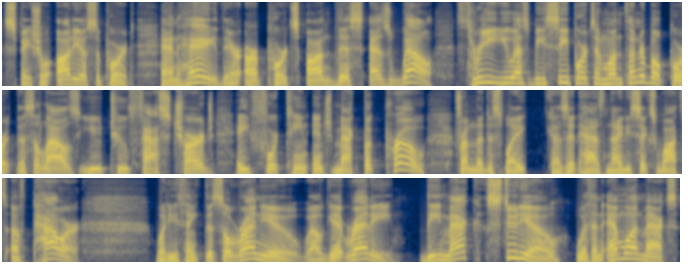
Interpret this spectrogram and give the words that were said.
spatial audio support. And hey, there are ports on this as well. Three USB C ports and one Thunderbolt port. This allows you to fast charge a 14 inch MacBook Pro from the display because it has 96 watts of power. What do you think this will run you? Well, get ready. The Mac Studio with an M1 Max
